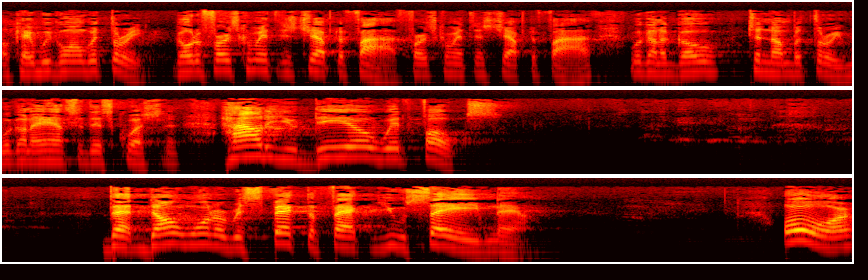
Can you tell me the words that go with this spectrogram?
Okay, we're going with three. Go to 1 Corinthians chapter 5. 1 Corinthians chapter 5. We're going to go to number three. We're going to answer this question. How do you deal with folks that don't want to respect the fact you saved now? Or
